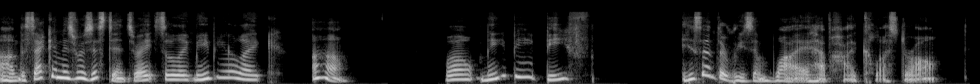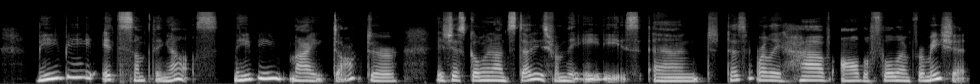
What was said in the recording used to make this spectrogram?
Um, the second is resistance, right? So like maybe you're like, oh, well, maybe beef isn't the reason why I have high cholesterol. Maybe it's something else. Maybe my doctor is just going on studies from the 80s and doesn't really have all the full information.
